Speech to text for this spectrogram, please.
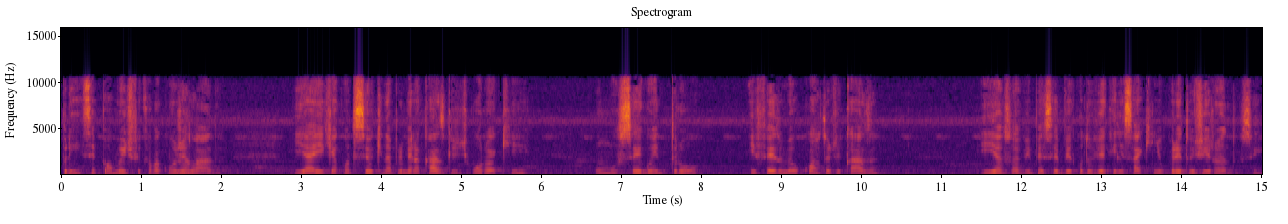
principalmente ficava congelada. E aí que aconteceu que na primeira casa que a gente morou aqui, um morcego entrou e fez o meu quarto de casa. E eu só vim perceber quando vi aquele saquinho preto girando, assim.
